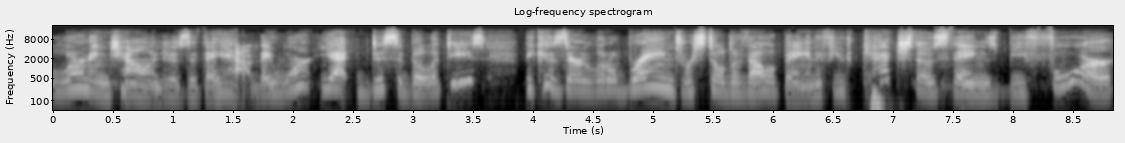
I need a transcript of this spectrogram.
learning challenges that they have. They weren't yet disabilities because their little brains were still developing. And if you catch those things before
